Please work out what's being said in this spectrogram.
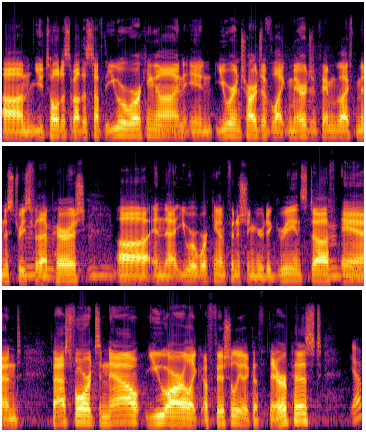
Um, you told us about the stuff that you were working on. Mm-hmm. In you were in charge of like marriage and family life ministries for Mm-hmm. that parish, uh, and that you were working on finishing your degree and stuff. Mm-hmm. And fast forward to now, you are like officially like a therapist Yep.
